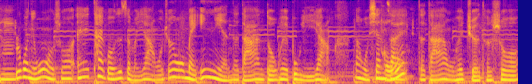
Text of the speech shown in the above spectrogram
哼，如果你问我说，哎，泰国是怎么样？我觉得我每一年的答案都会不一样。那我现在的答案，我会觉得说，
